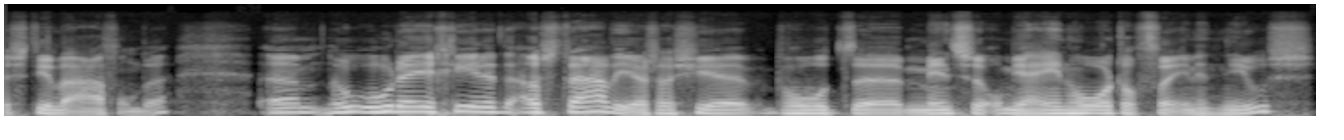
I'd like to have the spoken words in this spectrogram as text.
stille avonden. Um, hoe, hoe reageren de Australiërs als je bijvoorbeeld mensen om je heen hoort of in het nieuws?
